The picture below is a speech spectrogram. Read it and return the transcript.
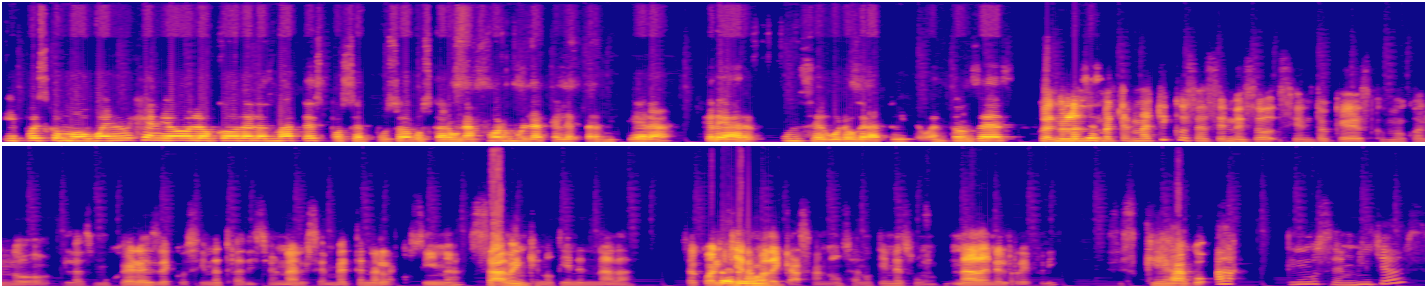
y pues como buen genio loco de las mates, pues se puso a buscar una fórmula que le permitiera crear un seguro gratuito. Entonces... Cuando los matemáticos hacen eso, siento que es como cuando las mujeres de cocina tradicional se meten a la cocina, saben que no tienen nada. O sea, cualquier ama de casa, ¿no? O sea, no tienes un, nada en el refri. Dices, ¿qué hago? Ah, tengo semillas,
